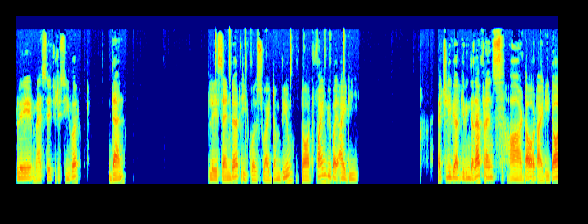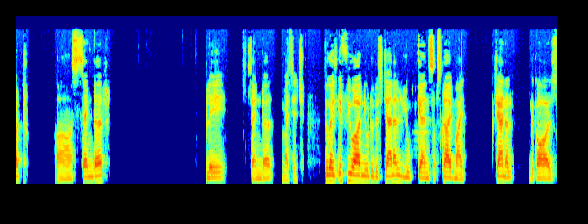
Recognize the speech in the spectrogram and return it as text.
play message receiver then play sender equals to item view dot find view by id actually we are giving the reference uh, dot id dot uh, sender play sender message. So guys if you are new to this channel you can subscribe my channel because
